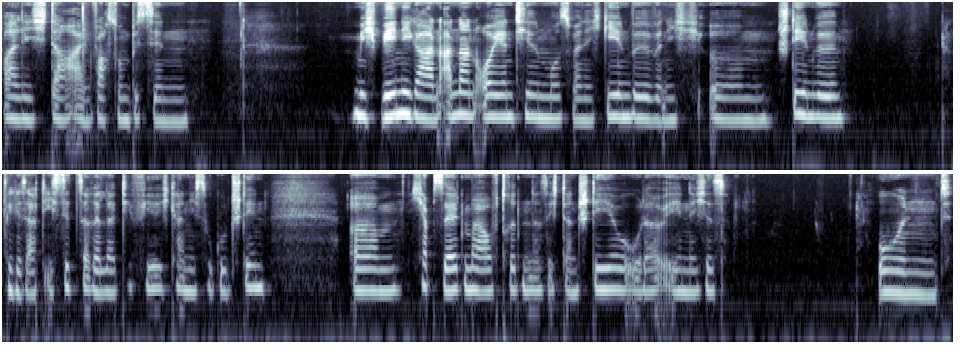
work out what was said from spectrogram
weil ich da einfach so ein bisschen mich weniger an anderen orientieren muss, wenn ich gehen will, wenn ich ähm, stehen will. Wie gesagt, ich sitze relativ viel, ich kann nicht so gut stehen. Ähm, ich habe selten bei Auftritten, dass ich dann stehe oder ähnliches. Und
